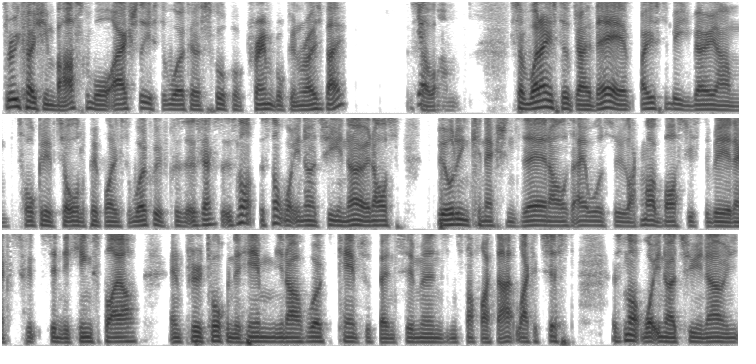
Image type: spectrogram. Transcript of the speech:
through coaching basketball, I actually used to work at a school called Cranbrook in Rose Bay. So, yep. um, so when I used to go there, I used to be very um talkative to all the people I used to work with because it's actually it's not it's not what you know, it's who you know. And I was building connections there, and I was able to like my boss used to be an ex Sydney Kings player, and through talking to him, you know, I've worked camps with Ben Simmons and stuff like that. Like it's just it's not what you know, it's who you know, and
